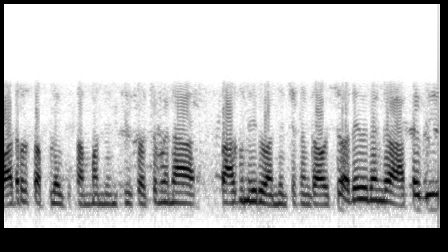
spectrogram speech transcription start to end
వాటర్ సప్లైకి సంబంధించి స్వచ్ఛమైన తాగునీరు అందించడం కావచ్చు. అదేవిధంగా అటవీ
